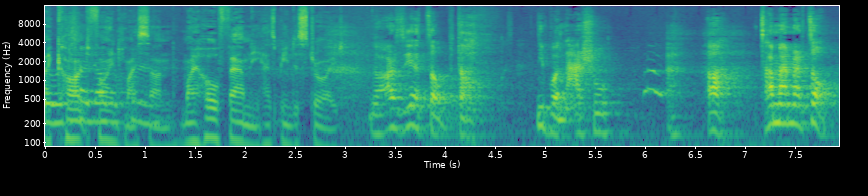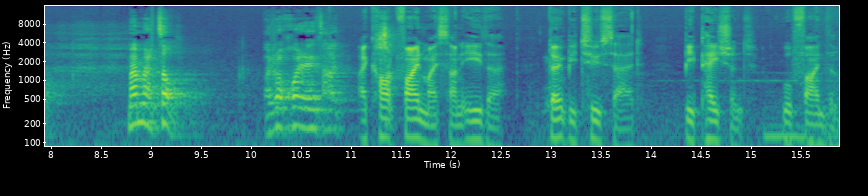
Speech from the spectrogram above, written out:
I can't find my son. My whole family has been destroyed. I can't find my son either. Don't be too sad. Be patient. We'll find them.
